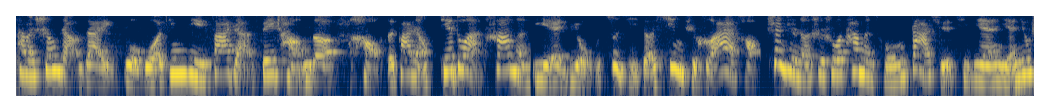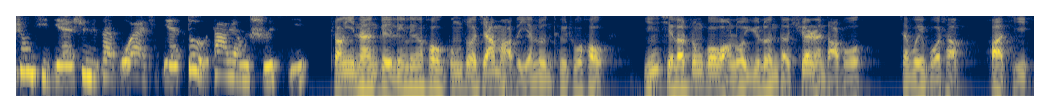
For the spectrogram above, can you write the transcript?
他们生长在我国经济发展非常的好的发展阶段，他们也有自己的兴趣和爱好，甚至呢是说他们从大学期间、研究生期间，甚至在国外期间都有大量的实习。张一楠给零零后工作加码的言论推出后，引起了中国网络舆论的轩然大波。在微博上，话题。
